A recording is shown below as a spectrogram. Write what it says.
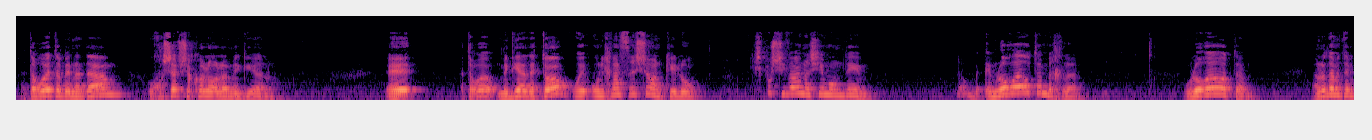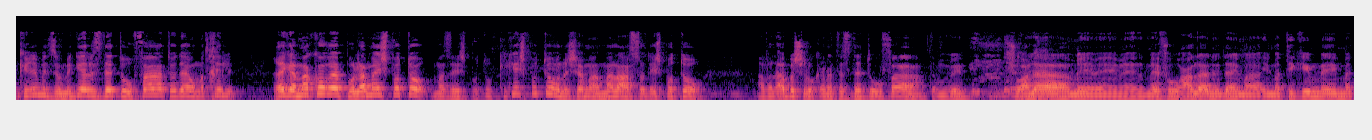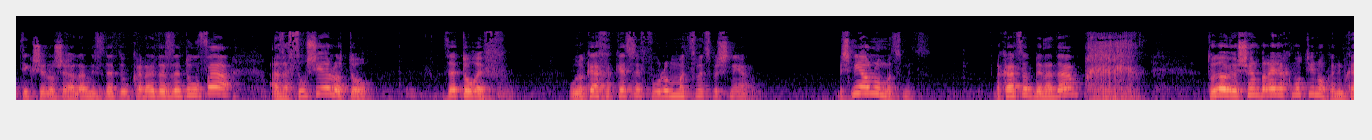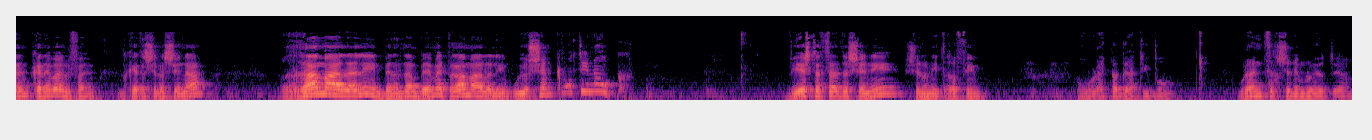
אתה רואה את הבן אדם, הוא חושב שכל העולם מגיע לו. אה, אתה רואה, הוא מגיע לתור, הוא, הוא נכנס ראשון, כאילו, יש פה שבעה אנשים עומדים. לא, הם לא רואה אותם בכלל. הוא לא רואה אותם. אני לא יודע אם אתם מכירים את זה, הוא מגיע לשדה תעופה, אתה יודע, הוא מתחיל... רגע, מה קורה פה? למה יש פה תור? מה זה יש פה תור? כי יש פה תור, נשמה, מה לעשות? יש פה תור. אבל אבא שלו קנה את השדה תעופה, אתה מבין? שהוא עלה, מאיפה הוא עלה, אני יודע, עם, עם התיקים, עם התיק שלו שעלה משדה תעופה, הוא קנה את השדה תעופה, אז אסור שיהיה לו תור. זה טורף. הוא לוקח לך כסף והוא לא ממצמץ בשנייה. בשנייה הוא לא ממצמץ. לקחת בן אדם, אתה יודע, הוא יושן בלילה כמו תינוק, אני מקנא בהם לפעמים. בקטע של השינה, רע מעללים, בן אדם באמת רע מעללים, הוא יושן כמו תינוק. ויש את הצד השני של הנטרפים. או, אולי פגעתי בו, אולי אני צריך לשלם לו יותר,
